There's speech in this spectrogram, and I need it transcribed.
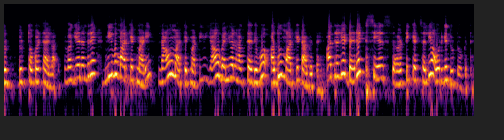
ದುಡ್ಡು ದುಡ್ಡು ತಗೊಳ್ತಾ ಇಲ್ಲ. ಇವಾಗ ಏನಂದ್ರೆ ನೀವು ಮಾರ್ಕೆಟ್ ಮಾಡಿ, ನಾವು ಮಾರ್ಕೆಟ್ ಮಾಡ್ತೀವಿ, ಯಾವ ವೆನ್ಯೂಲ್ ಹಾಕ್ತಾ ಇದೀವೋ ಅದು ಮಾರ್ಕೆಟ್ ಆಗುತ್ತೆ. ಅದ್ರಲ್ಲಿ ಡೈರೆಕ್ಟ್ ಸೇಲ್ಸ್ ಟಿಕೆಟ್ಸ್ ಅಲ್ಲಿ ಅವ್ರಿಗೆ ದುಡ್ಡು ಹೋಗುತ್ತೆ.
